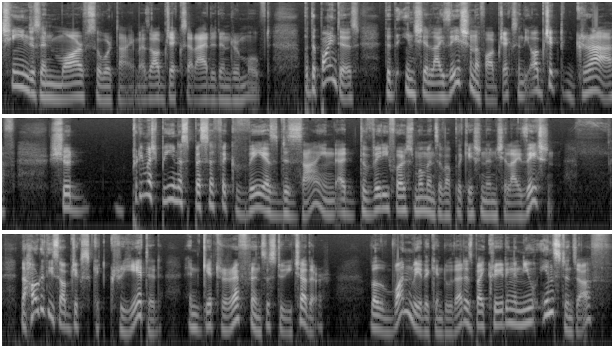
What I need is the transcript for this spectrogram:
changes and morphs over time as objects are added and removed. But the point is that the initialization of objects and the object graph should pretty much be in a specific way as designed at the very first moments of application initialization. Now, how do these objects get created and get references to each other? Well, one way they can do that is by creating a new instance of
